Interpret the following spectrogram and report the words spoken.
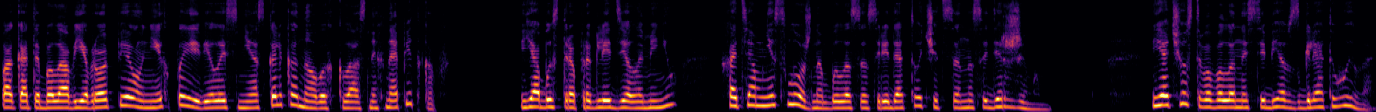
Пока ты была в Европе, у них появилось несколько новых классных напитков. Я быстро проглядела меню, хотя мне сложно было сосредоточиться на содержимом. Я чувствовала на себе взгляд Уилла,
